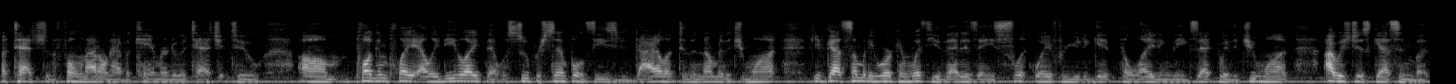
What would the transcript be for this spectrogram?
attached to the phone. I don't have a camera to attach it to. Um, plug and play LED light, that was super simple. It's easy to dial it to the number that you want. If you've got somebody working with you, that is a slick way for you to get the lighting the exact way that you want. I was just guessing, but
